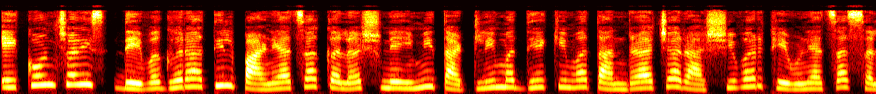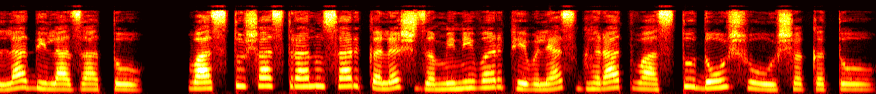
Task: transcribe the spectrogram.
एकोणचाळीस. देवघरातील पाण्याचा कलश नेहमी ताटलीमध्ये किंवा तांदळाच्या राशीवर ठेवण्याचा सल्ला दिला जातो. वास्तुशास्त्रानुसार कलश जमिनीवर ठेवल्यास घरात वास्तुदोष होऊ शकतो.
